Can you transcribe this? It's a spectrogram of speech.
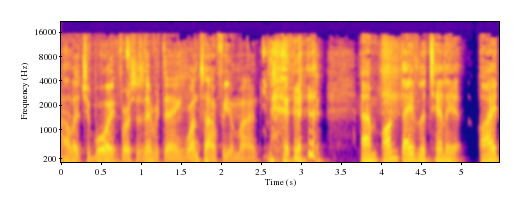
I'll let your boy versus everything one time for your mind. Um, on Dave Letele, I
